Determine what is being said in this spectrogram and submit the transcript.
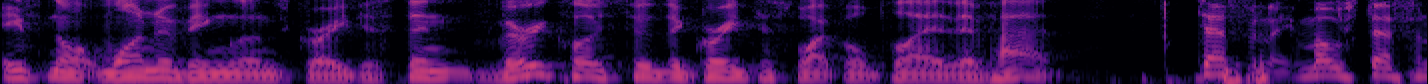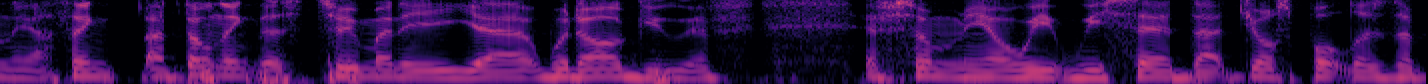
if not one of England's greatest, then very close to the greatest white ball player they've had. Definitely, most definitely. I think I don't think there's too many uh, would argue if if something you know we, we said that Jos Buttler's the,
